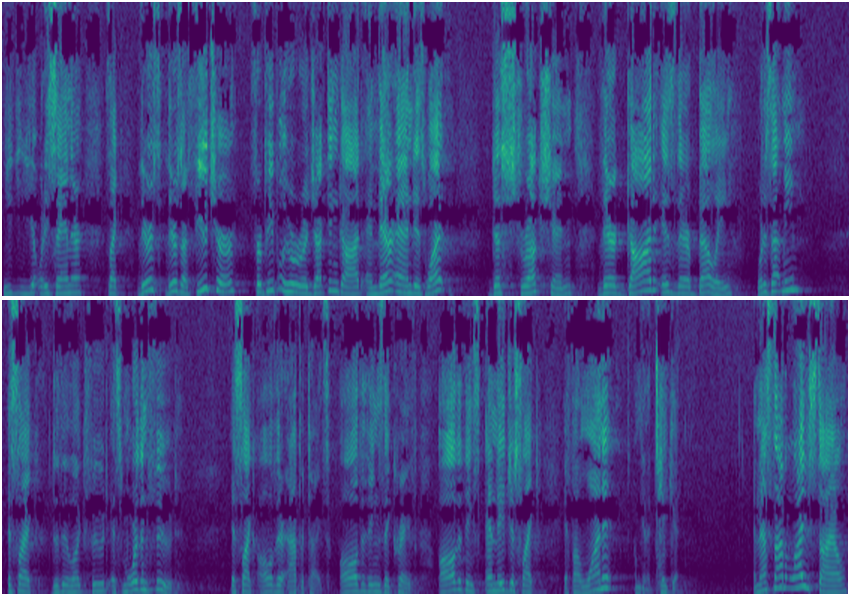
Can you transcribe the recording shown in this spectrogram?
You, you get what he's saying there? It's like there's there's a future for people who are rejecting God, and their end is what? Destruction. Their God is their belly. What does that mean? It's like, do they like food? It's more than food. It's like all of their appetites, all the things they crave, all the things, and they just like, if I want it, I'm going to take it. And that's not a lifestyle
